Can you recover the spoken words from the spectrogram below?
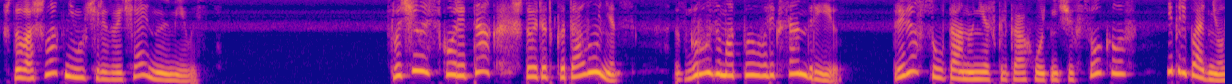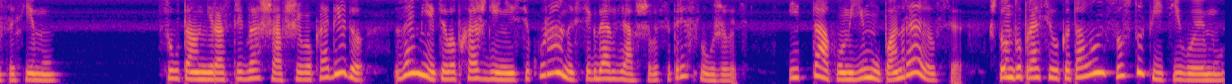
что вошла к нему в чрезвычайную милость. Случилось вскоре так, что этот каталонец — с грузом отплыл в Александрию, привез султану несколько охотничьих соколов и преподнес их ему. Султан, не раз приглашавший его к обеду, заметил обхождение Секурана, всегда взявшегося прислуживать, и так он ему понравился, что он попросил каталонца уступить его ему.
